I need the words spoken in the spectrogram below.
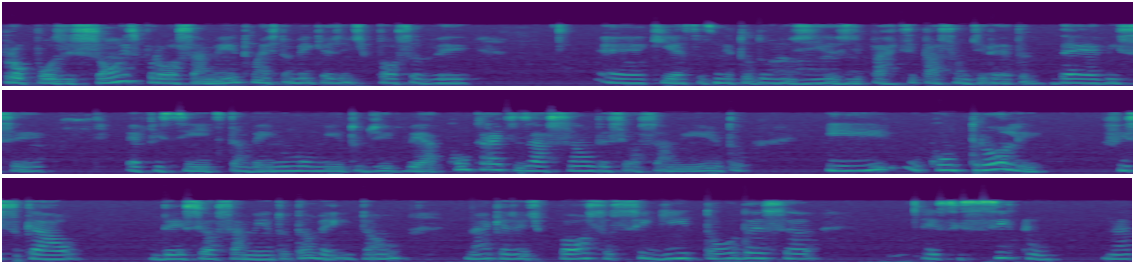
proposições para o orçamento, mas também que a gente possa ver é, que essas metodologias de participação direta devem ser eficientes também no momento de ver a concretização desse orçamento e o controle fiscal desse orçamento também. Então, né, que a gente possa seguir todo essa, esse ciclo né,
